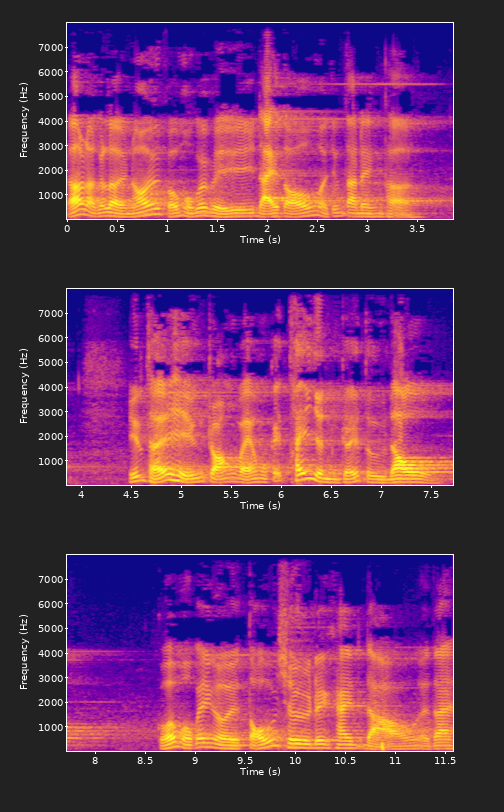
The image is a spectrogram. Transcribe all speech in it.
Đó là cái lời nói của một cái vị đại tổ mà chúng ta đang thờ. Điểm thể hiện trọn vẹn một cái thấy nhìn kể từ đầu của một cái người tổ sư đi khai đạo người ta.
